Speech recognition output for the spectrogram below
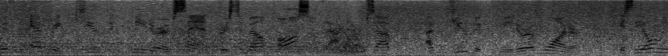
With every cubic meter of sand, Cristobal also vacuums up a cubic meter of water. It's the only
